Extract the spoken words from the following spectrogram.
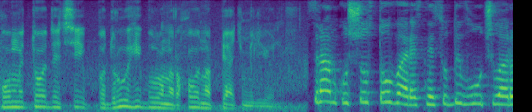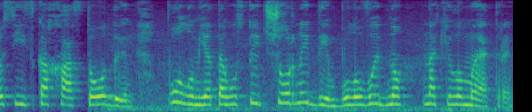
по методиці, по другій було нараховано 5 мільйонів. Зранку 6 вересня сюди влучила російська Х-101. Полум'я та густий чорний дим було видно на кілометри.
